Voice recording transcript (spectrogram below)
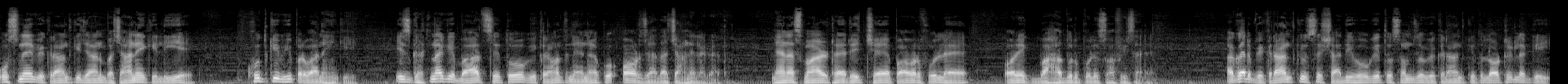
उसने विक्रांत की जान बचाने के लिए खुद की भी परवाह नहीं की। इस घटना के बाद से तो विक्रांत नैना को और ज़्यादा चाहने लगा था। नैना स्मार्ट है रिच है पावरफुल है और एक बहादुर पुलिस ऑफिसर है। अगर विक्रांत की उससे शादी होगी तो समझो विक्रांत की तो लॉटरी लग गई।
